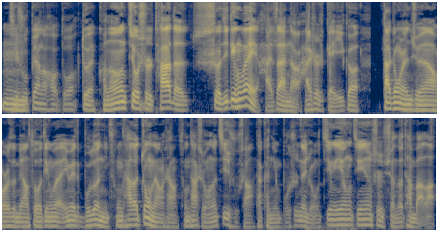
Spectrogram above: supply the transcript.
嗯技术变了好多。对，可能就是它的设计定位还在那儿，还是给一个大众人群啊或者怎么样做定位。因为不论你从它的重量上，从它使用的技术上，它肯定不是那种精英，精英是选择碳板了。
